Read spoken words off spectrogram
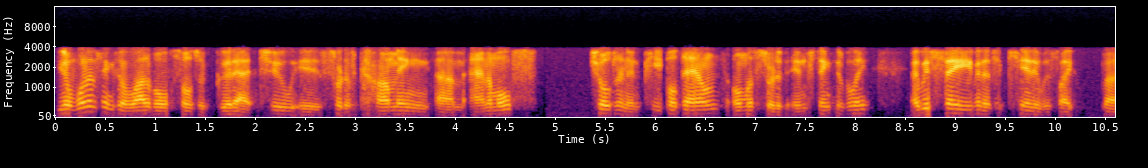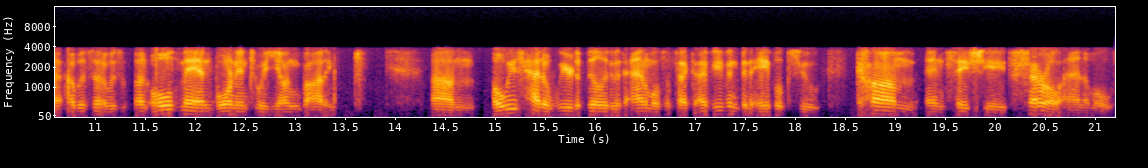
You know, one of the things that a lot of old souls are good at too is sort of calming um, animals, children, and people down, almost sort of instinctively. I would say even as a kid, it was like uh, I was I was an old man born into a young body. Um, always had a weird ability with animals. In fact, I've even been able to calm and satiate feral animals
